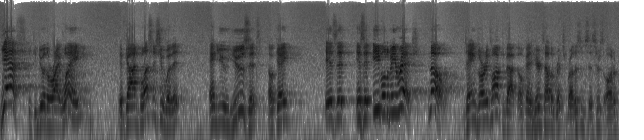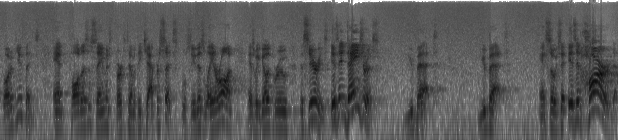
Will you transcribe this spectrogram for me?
Yes, if you do it the right way, if God blesses you with it and you use it, okay, is it is it evil to be rich? No. James already talked about, okay, here's how the rich brothers and sisters ought to, ought to view things. And Paul does the same in 1 Timothy chapter 6. We'll see this later on as we go through the series. Is it dangerous? You bet. You bet. And so he said, is it hard?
